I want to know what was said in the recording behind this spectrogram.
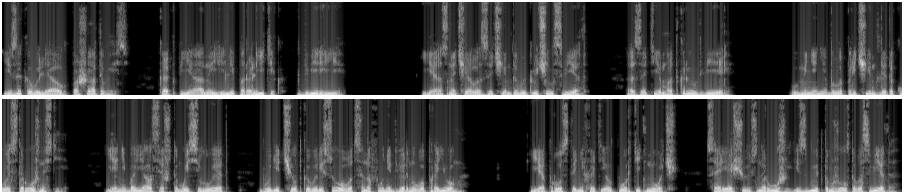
и заковылял, пошатываясь, как пьяный или паралитик, к двери. Я сначала зачем-то выключил свет, а затем открыл дверь. У меня не было причин для такой осторожности. Я не боялся, что мой силуэт будет четко вырисовываться на фоне дверного проема. Я просто не хотел портить ночь, царящую снаружи избытком желтого света.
